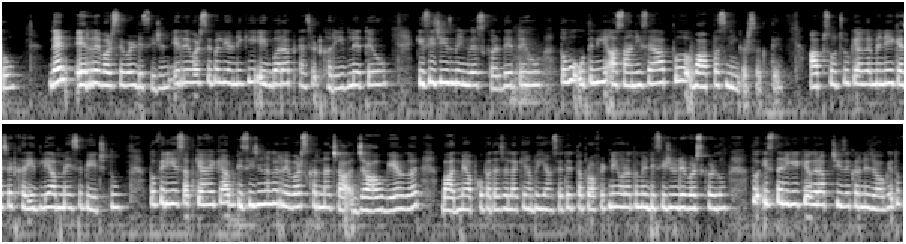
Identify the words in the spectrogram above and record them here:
तो देन इरिवर्सिबल डिसीज़न इरिवर्सिबल यानी कि एक बार आप एसेट खरीद लेते हो, किसी चीज़ में इन्वेस्ट कर देते हो तो वो उतनी आसानी से आप वापस नहीं कर सकते। आप सोचो कि अगर मैंने एक एसेट खरीद लिया, अब मैं इसे बेच दूँ। तो फिर ये सब क्या है कि आप डिसीज़न अगर रिवर्स करना चाह जाओगे अगर, बाद में आपको पता चला कि हाँ भाई यहाँ से तो इतना प्रॉफिट नहीं हो रहा तो मैं डिसीज़न रिवर्स कर दूँ। तो इस तरीके की अगर आप चीज़ें करने जाओगे तो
